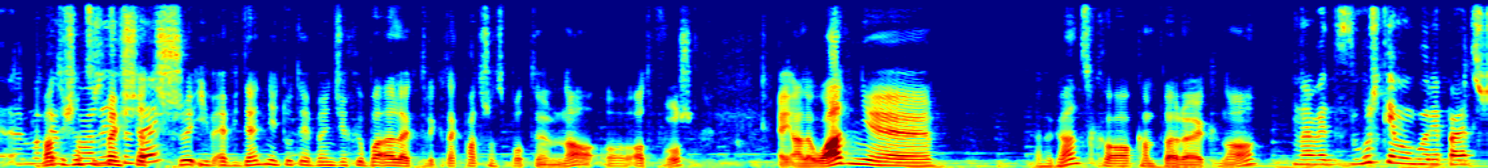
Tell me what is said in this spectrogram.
e, mogę położyć tutaj? 2023 i ewidentnie tutaj będzie chyba elektryk, tak patrząc po tym. No, o, otwórz. Ej, ale ładnie. Elegancko, kamperek, no. Nawet z łóżkiem u góry, patrz.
